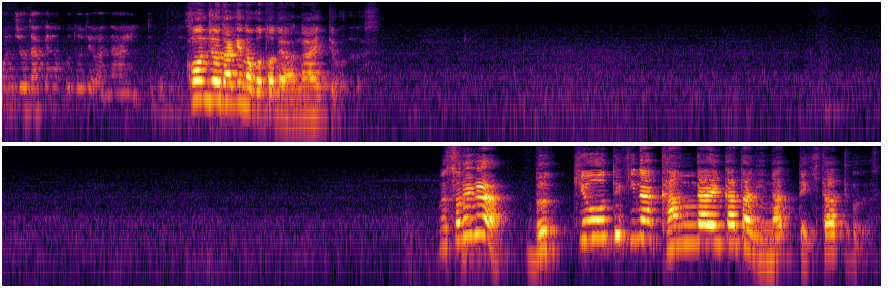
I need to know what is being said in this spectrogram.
根性だけのことではないってことですか？根性だけのことではないってことです。それが仏教的な考え方になってきたってことです。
